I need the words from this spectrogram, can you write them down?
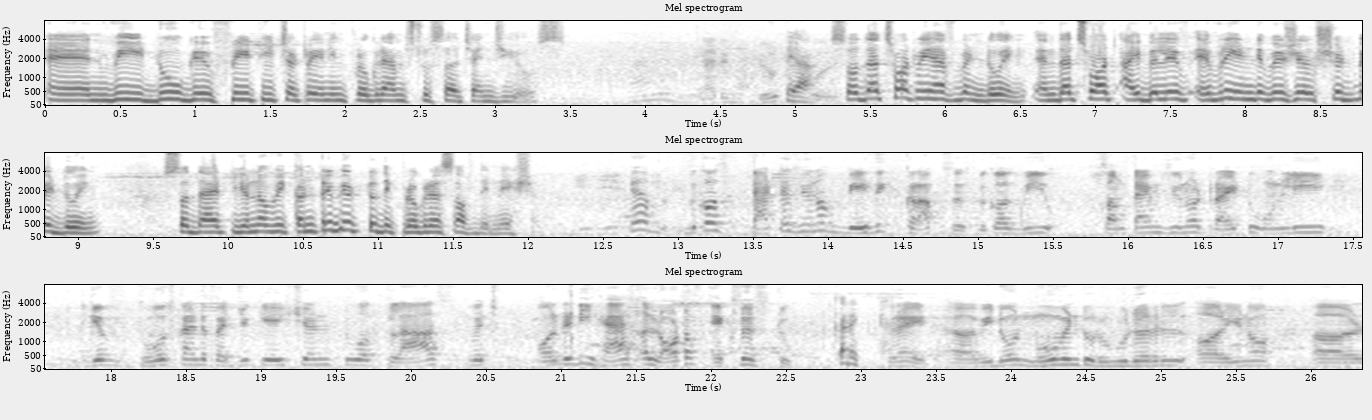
and we do give free teacher training programs to such NGOs. that is beautiful Yeah, so that's what we have been doing and that's what I believe every individual should be doing so that you know we contribute to the progress of the nation. Yeah, because that is you know basic cruxes because we sometimes you know try to only give those kind of education to a class which already has a lot of access to. Correct. Right, uh, we don't move into rural or you know uh,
